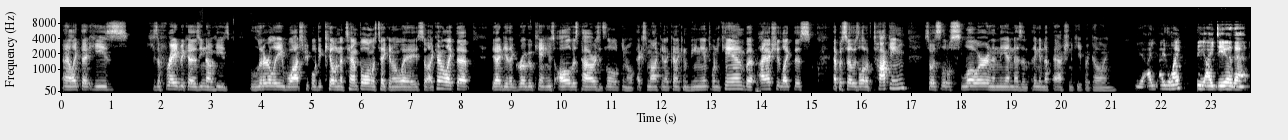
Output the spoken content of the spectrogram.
and I like that he's he's afraid because you know he's literally watched people get killed in a temple and was taken away. So I kind of like that the idea that Grogu can't use all of his powers. It's a little, you know, ex machina kind of convenient when he can. But I actually like this episode. There's a lot of talking, so it's a little slower, and then the end has, I think, enough action to keep it going. Yeah, I, I like the idea that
